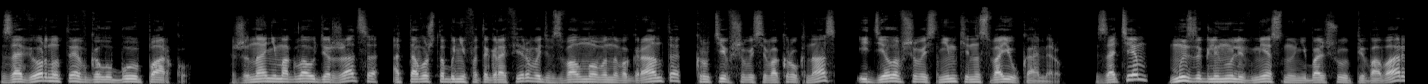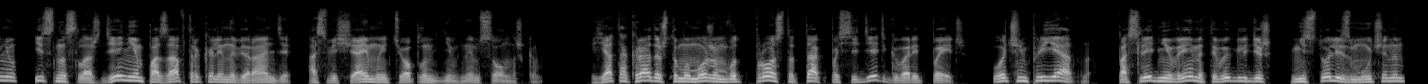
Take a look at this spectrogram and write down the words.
завернутая в голубую парку. Жена не могла удержаться от того, чтобы не фотографировать взволнованного Гранта, крутившегося вокруг нас и делавшего снимки на свою камеру. Затем мы заглянули в местную небольшую пивоварню и с наслаждением позавтракали на веранде, освещаемой теплым дневным солнышком. «Я так рада, что мы можем вот просто так посидеть», — говорит Пейдж. «Очень приятно. Последнее время ты выглядишь не столь измученным.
